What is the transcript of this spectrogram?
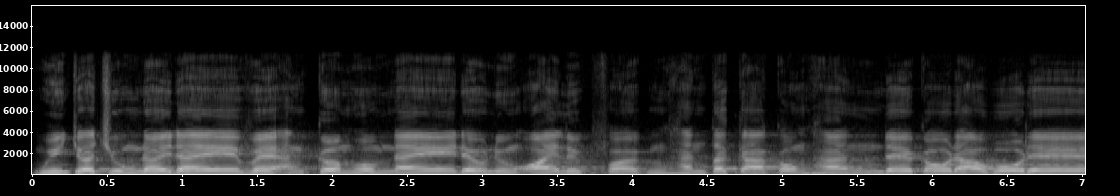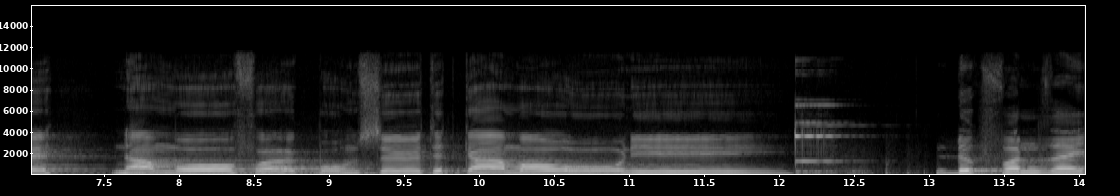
Nguyện cho chúng nơi đây về ăn cơm hôm nay đều nương oai lực Phật, hành tất cả công hành để cầu đạo Bồ Đề. Nam mô Phật Bổn Sư Thích Ca Mâu Ni. Đức Phật dạy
